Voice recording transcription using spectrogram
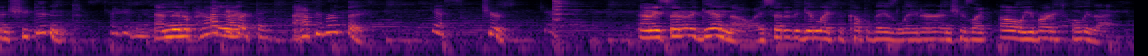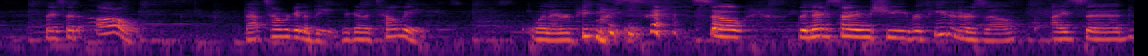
And she didn't. I didn't. And then apparently Happy I- birthday. Happy birthday. Yes. Cheers. And I said it again though. I said it again like a couple days later and she's like, oh, you've already told me that. And I said, oh, that's how we're gonna be. You're gonna tell me when I repeat myself. so the next time she repeated herself, I said,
